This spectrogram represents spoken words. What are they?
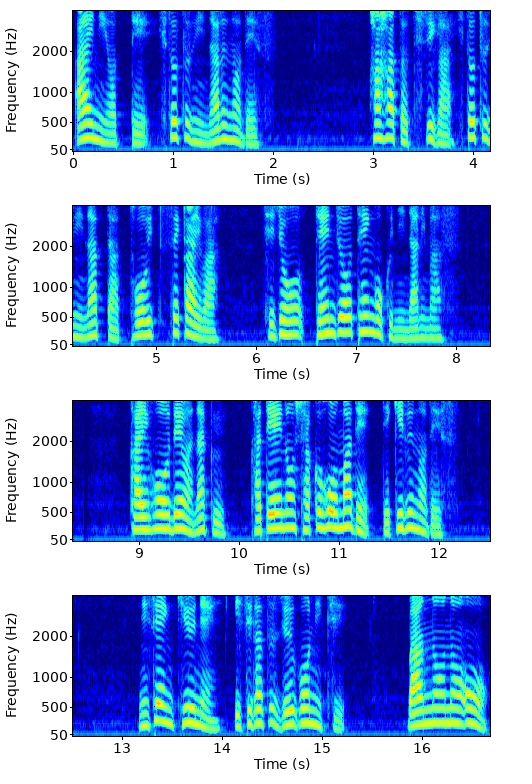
愛によって一つになるのです。母と父が一つになった統一世界は地上天上天国になります。解放ではなく家庭の釈放までできるのです。2009年1月15日、万能の王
